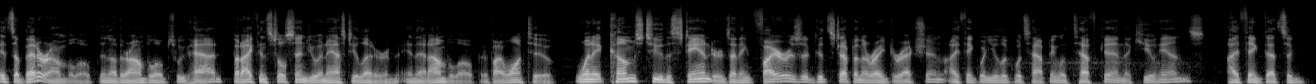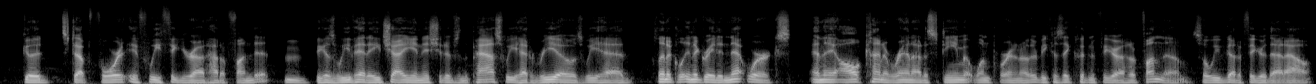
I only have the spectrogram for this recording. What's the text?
It's a better envelope than other envelopes we've had, but I can still send you a nasty letter in, in that envelope if I want to. When it comes to the standards, I think FHIR is a good step in the right direction. I think when you look at what's happening with TEFCA and the QHINs, I think that's a good step forward if we figure out how to fund it. Mm. Because we've had HIE initiatives in the past, we had RHIOs, we had clinical integrated networks, and they all kind of ran out of steam at one point or another because they couldn't figure out how to fund them. So we've got to figure that out.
